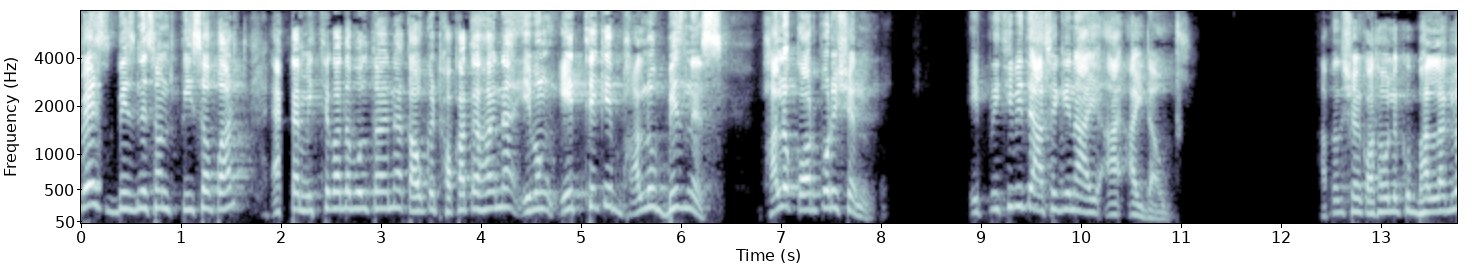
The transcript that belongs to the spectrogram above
best business on piece of earth একটা মিথ্যে কথা বলতে হয় না, কাউকে ঠকাতে হয় না এবং এর থেকে ভালো বিজনেস ভালো কর্পোরেশন এই পৃথিবীতে আছে কিনা আই আই ডাউট আপনাদের সঙ্গে কথা বলে খুব ভালো লাগল।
